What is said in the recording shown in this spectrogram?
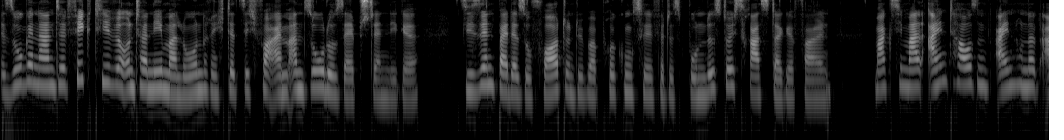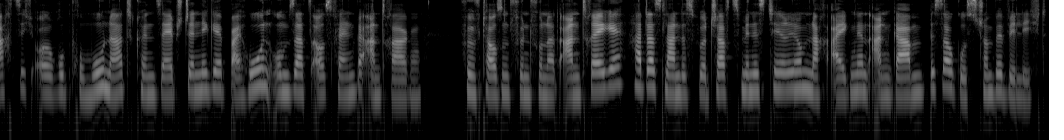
Der sogenannte fiktive Unternehmerlohn richtet sich vor allem an Solo-Selbstständige. Sie sind bei der Sofort- und Überbrückungshilfe des Bundes durchs Raster gefallen. Maximal 1180 Euro pro Monat können Selbstständige bei hohen Umsatzausfällen beantragen. 5500 Anträge hat das Landeswirtschaftsministerium nach eigenen Angaben bis August schon bewilligt.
